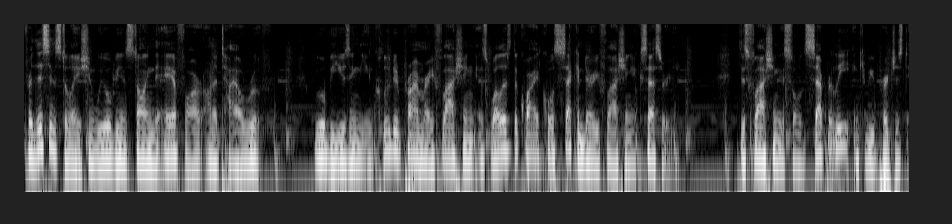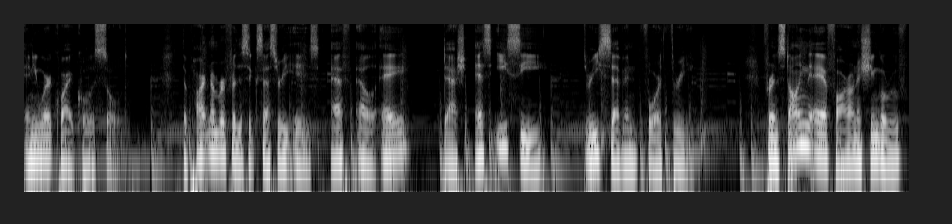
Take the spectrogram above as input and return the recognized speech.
For this installation, we will be installing the AFR on a tile roof. We will be using the included primary flashing as well as the QuietCool secondary flashing accessory. This flashing is sold separately and can be purchased anywhere QuietCool is sold. The part number for this accessory is FLA-SEC3743. For installing the AFR on a shingle roof,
